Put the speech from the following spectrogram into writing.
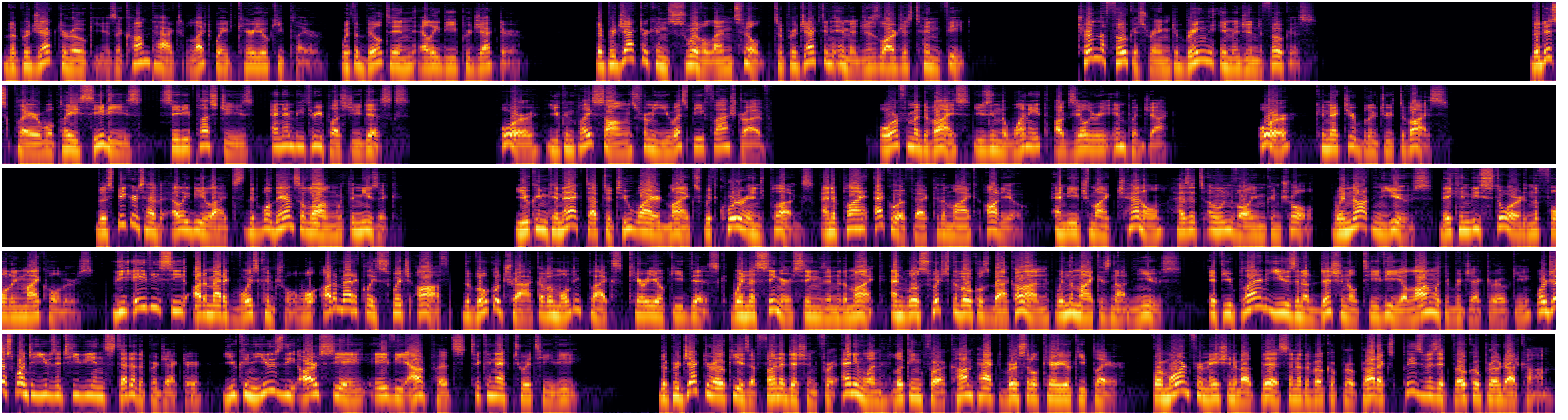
The ProjectorOke is a compact, lightweight karaoke player with a built-in LED projector. The projector can swivel and tilt to project an image as large as 10 feet. Turn the focus ring to bring the image into focus. The disc player will play CDs, CD plus Gs, and MP3 plus G discs. Or you can play songs from a USB flash drive, or from a device using the 1 8 auxiliary input jack, or connect your Bluetooth device. The speakers have LED lights that will dance along with the music. You can connect up to two wired mics with quarter inch plugs and apply echo effect to the mic audio. And each mic channel has its own volume control. When not in use, they can be stored in the folding mic holders. The AVC automatic voice control will automatically switch off the vocal track of a multiplex karaoke disc when a singer sings into the mic, and will switch the vocals back on when the mic is not in use. If you plan to use an additional TV along with the ProjectorOke, or just want to use a TV instead of the projector, you can use the RCA AV outputs to connect to a TV. The ProjectorOke is a fun addition for anyone looking for a compact, versatile karaoke player. For more information about this and other VocoPro products, please visit vocopro.com.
